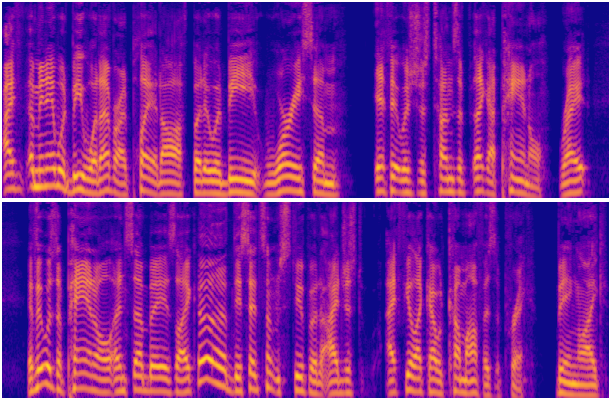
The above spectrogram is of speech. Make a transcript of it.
I I mean it would be whatever I'd play it off, but it would be worrisome if it was just tons of like a panel, right? If it was a panel and somebody's like, "Oh, they said something stupid," I just I feel like I would come off as a prick, being like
